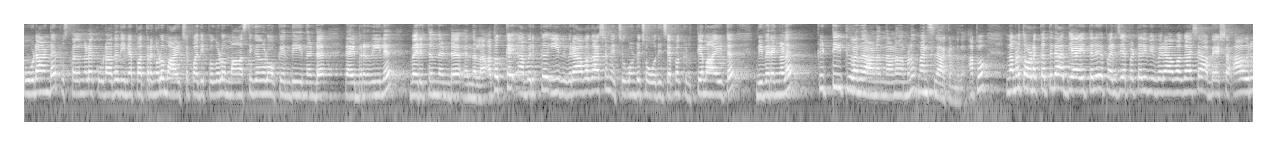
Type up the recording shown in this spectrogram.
കൂടാണ്ട് പുസ്തകങ്ങളെ കൂടാതെ ദിനപത്രങ്ങളും ആഴ്ചപ്പതിപ്പുകളും മാസികകളും ഒക്കെ എന്ത് ചെയ്യുന്നുണ്ട്? ലൈബ്രറിയിൽ വരുത്തുന്നുണ്ട് എന്നുള്ള അതൊക്കെ അവർക്ക് ഈ വിവരാവകാശം വെച്ചുകൊണ്ട് ചോദിച്ചപ്പോൾ കൃത്യമായിട്ട് വിവരങ്ങൾ കിട്ടിയിട്ടുള്ളതാണെന്നാണ് നമ്മൾ മനസ്സിലാക്കേണ്ടത്. അപ്പോൾ നമ്മൾ തുടക്കത്തിലെ അധ്യായത്തിൽ പരിചയപ്പെട്ട ഒരു വിവരാവകാശ അപേക്ഷ ആ ഒരു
